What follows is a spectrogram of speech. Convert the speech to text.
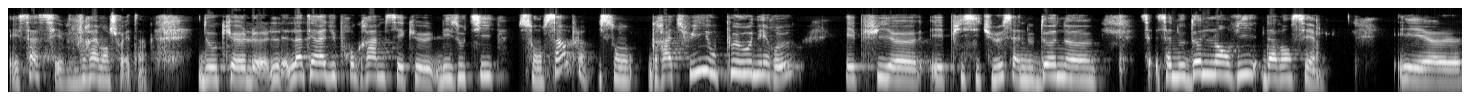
Et ça, c'est vraiment chouette. Donc, euh, l'intérêt du programme, c'est que les outils sont simples, ils sont gratuits ou peu onéreux. Et puis, euh, et puis, si tu veux, ça nous donne, euh, ça, nous donne l'envie d'avancer. Et, euh,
